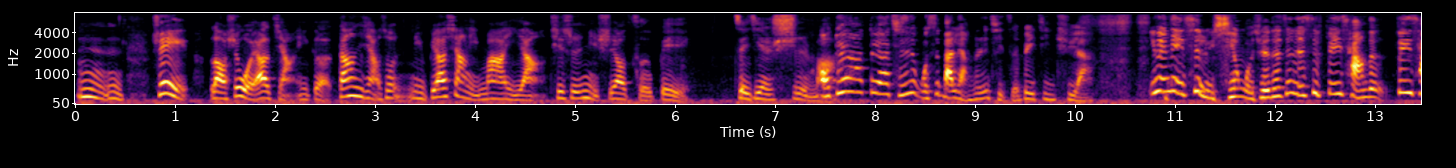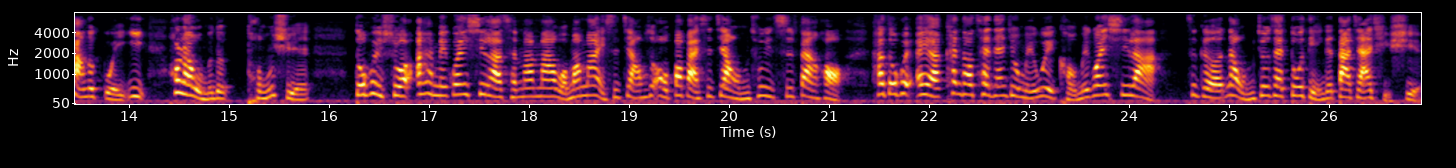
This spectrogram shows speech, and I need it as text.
嗯嗯，所以老师我要讲一个，当你讲说你不要像你妈一样，其实你是要责备这件事嘛？哦，对啊对啊，其实我是把两个人一起责备进去啊，因为那一次旅行我觉得真的是非常的非常的诡异。后来我们的同学都会说啊，没关系啦，陈妈妈，我妈妈也是这样。我说哦，爸爸也是这样，我们出去吃饭哈，他都会哎呀，看到菜单就没胃口，没关系啦。这个，那我们就再多点一个，大家一起 share。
